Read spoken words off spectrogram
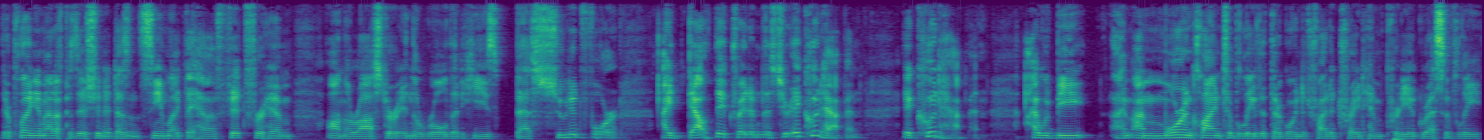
They're playing him out of position. It doesn't seem like they have a fit for him on the roster in the role that he's best suited for. I doubt they trade him this year. It could happen. It could happen. I would be. I'm, I'm more inclined to believe that they're going to try to trade him pretty aggressively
